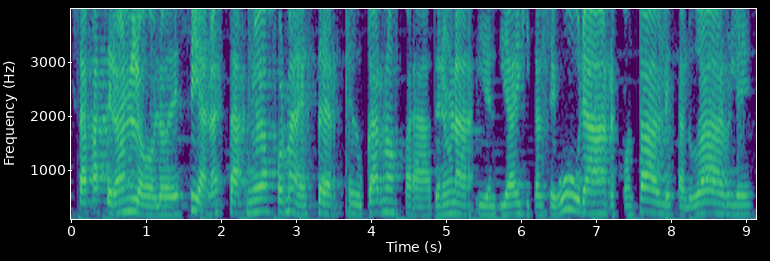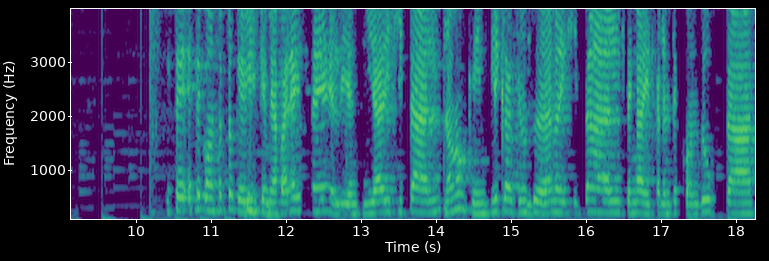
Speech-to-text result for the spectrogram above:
Ya Pacerón lo, lo decía, ¿no? Esta nueva forma de ser, educarnos para tener una identidad digital segura, responsable, saludable, este, este concepto que, que me aparece, el de identidad digital, ¿no? que implica que un ciudadano digital tenga diferentes conductas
